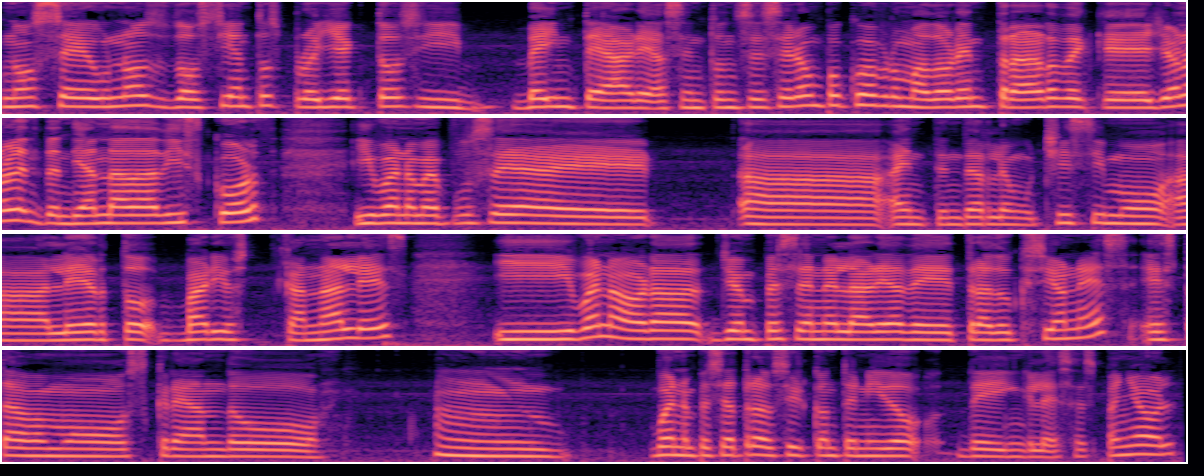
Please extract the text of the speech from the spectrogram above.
no sé, unos 200 proyectos y 20 áreas. Entonces era un poco abrumador entrar de que yo no le entendía nada a Discord. Y bueno, me puse... Eh, a, entenderle muchísimo, a leer varios canales. Y bueno, ahora yo empecé en el área de traducciones. Estábamos creando... Mm, bueno, empecé a traducir contenido de inglés a español.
